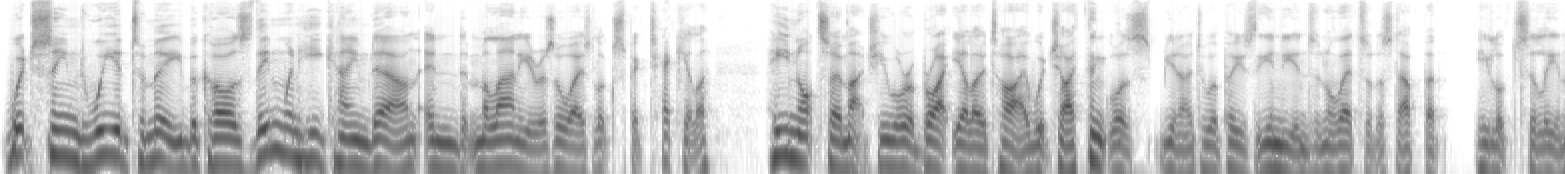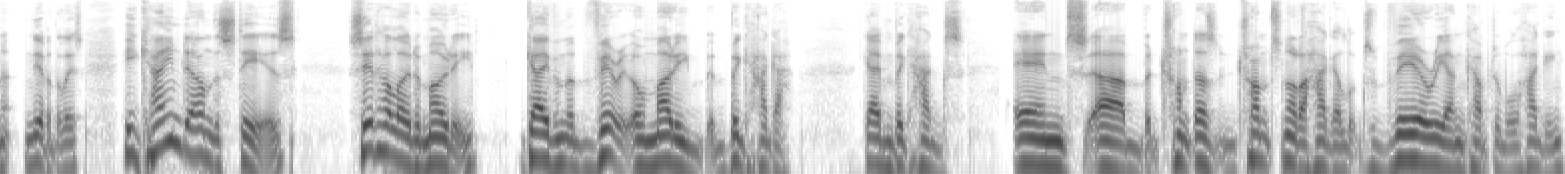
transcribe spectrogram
which seemed weird to me because then when he came down, and Melania has always looked spectacular, He not so much. He wore a bright yellow tie, which I think was, you know, to appease the Indians and all that sort of stuff, but he looked silly in it. Nevertheless, he came down the stairs, said hello to Modi, gave him a very, or Modi, big hugger, gave him big hugs. And uh, but Trump does. Trump's not a hugger. Looks very uncomfortable hugging.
